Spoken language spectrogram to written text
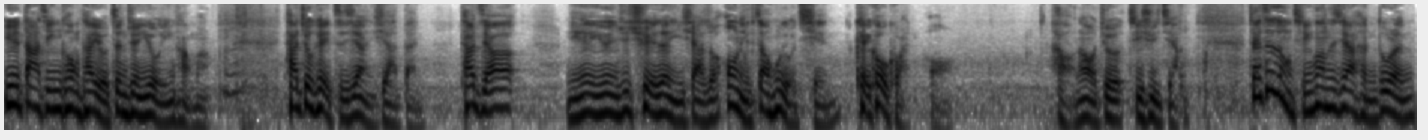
因为大金控它有证券又有银行嘛，它就可以直接让你下单，它只要你永远去确认一下说，哦，你账户有钱可以扣款哦。好，那我就继续讲，在这种情况之下，很多人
